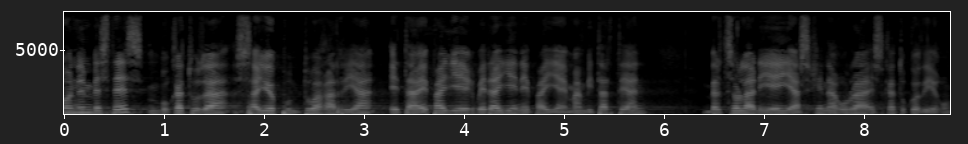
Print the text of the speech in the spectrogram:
Honen bestez, bukatu da saio puntuagarria eta epaileek beraien epaia eman bitartean, bertsolariei azken agurra eskatuko diegu.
